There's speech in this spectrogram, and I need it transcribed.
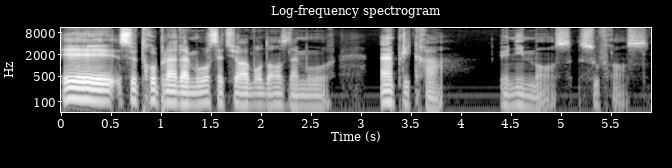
Et ce trop-plein d'amour, cette surabondance d'amour, impliquera une immense souffrance.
